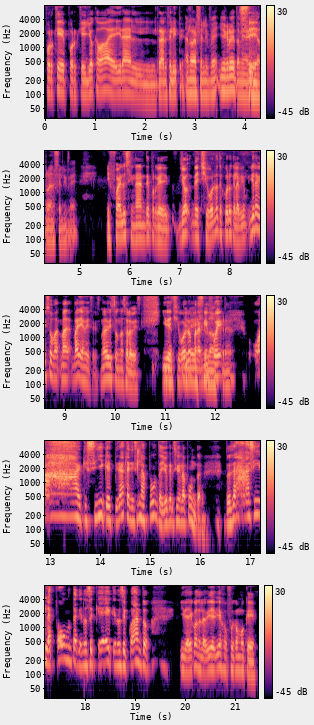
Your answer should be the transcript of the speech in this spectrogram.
¿Por qué? Porque yo acababa de ir al Real Felipe. Al Real Felipe. Yo creo que también Sí. había Real Felipe. Y fue alucinante porque yo de chivolo te juro que la vi. Yo la he visto va- va- varias veces, no la he visto una sola vez. Y de chivolo para mí dos, fue, creo. ¡Guau! Que sí, que el pirata, que sí es la punta. Yo he crecido en la punta. Entonces, ¡ah, sí, la punta, que no sé qué, que no sé cuánto! Y de ahí cuando la vi de viejo fue como que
